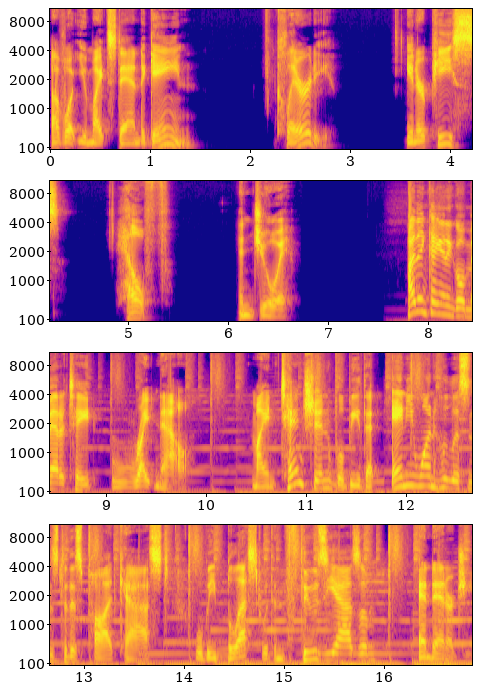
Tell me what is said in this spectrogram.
of what you might stand to gain clarity, inner peace, health, and joy. I think I'm going to go meditate right now. My intention will be that anyone who listens to this podcast will be blessed with enthusiasm and energy.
